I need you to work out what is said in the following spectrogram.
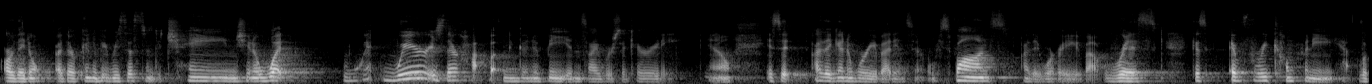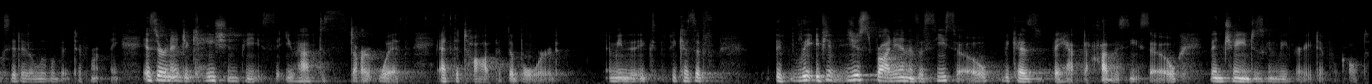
or they don't are they going to be resistant to change? You know, what, what where is their hot button going to be in cybersecurity? You know, is it are they going to worry about incident response? Are they worried about risk? Because every company looks at it a little bit differently. Is there an education piece that you have to start with at the top at the board? I mean, because if if, if you just brought in as a CISO because they have to have a CISO, then change is going to be very difficult.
